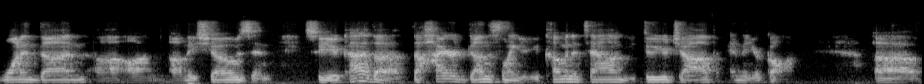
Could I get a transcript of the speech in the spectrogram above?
one and done uh, on on these shows, and so you're kind of the, the hired gunslinger. You come into town, you do your job, and then you're gone. Uh,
